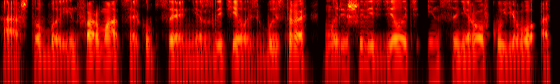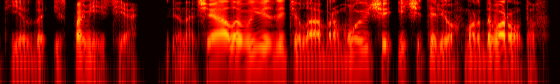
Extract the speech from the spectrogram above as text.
А чтобы информация о купце не разлетелась быстро, мы решили сделать инсценировку его отъезда из поместья. Для начала вывезли тела Абрамовича и четырех мордоворотов.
